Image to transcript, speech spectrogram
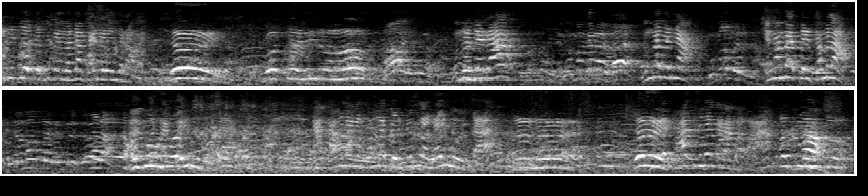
இருட்டில் பெற்றுக்கங்க தான் கடையில் இருக்கிறாங்க ஏய் ஒருத்தர் இருக்கிறாரா உங்க பேரா? உங்க பேரா? எங்க அம்மா பேர் கமலா. நான் கமலா நீ உங்க பேர் பேசுற லைன் வச்சா ஏய் பார்த்துக்கிட்டே இருக்கிறாங்க அப்படி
